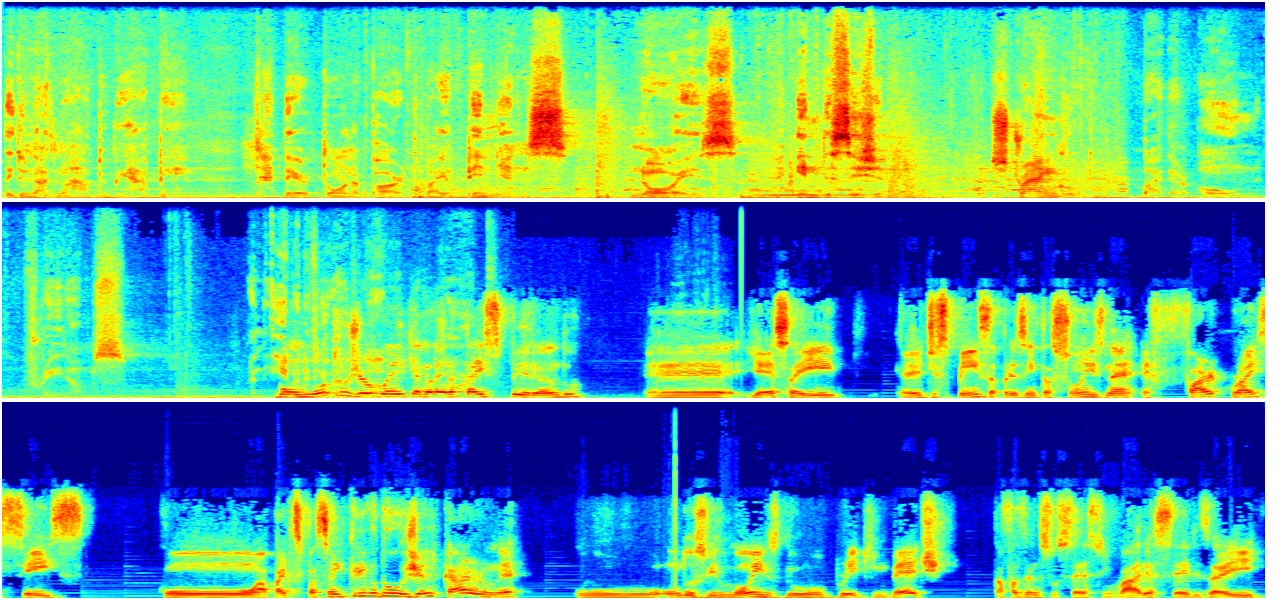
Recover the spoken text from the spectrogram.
they do not know how to be happy. They are torn apart by opinions, noise, indecision, strangled by their own freedoms. Bom, um outro jogo aí que a galera tá esperando, é, e essa aí é, dispensa apresentações, né? É Far Cry 6 com a participação incrível do Giancarlo, né? O, um dos vilões do Breaking Bad, tá fazendo sucesso em várias séries aí.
